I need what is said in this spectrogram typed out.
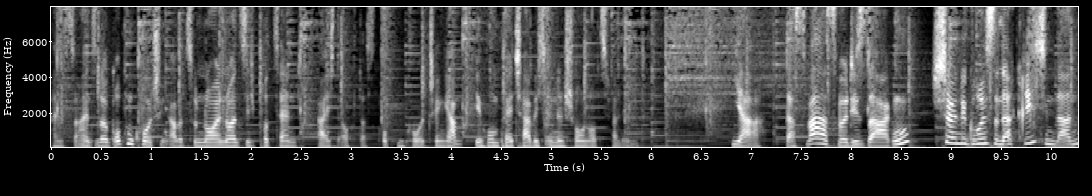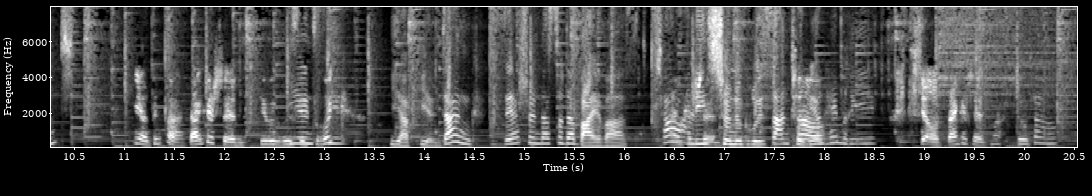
Eins zu eins oder Gruppencoaching, aber zu 99 Prozent reicht auch das Gruppencoaching. Ja? Die Homepage habe ich in den Shownotes verlinkt. Ja, das war's, würde ich sagen. Schöne Grüße nach Griechenland. Ja, super. Dankeschön. Liebe Grüße vielen, zurück. Viel, ja, vielen Dank. Sehr schön, dass du dabei warst. Ciao, Dankeschön. Alice. Schöne Grüße an Tobi und Henry. Ich auch. Dankeschön. Mach's gut. Ciao.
